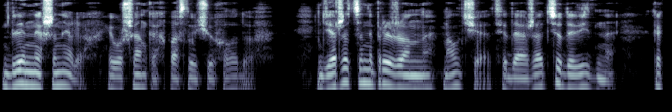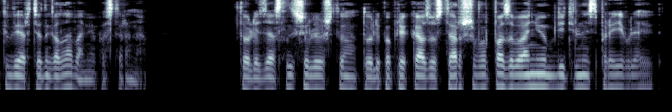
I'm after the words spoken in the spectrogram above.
В длинных шинелях и ушанках по случаю холодов. держатся напряженно, молчат, и даже отсюда видно, как вертят головами по сторонам. То ли заслышали что, то ли по приказу старшего по званию бдительность проявляют.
